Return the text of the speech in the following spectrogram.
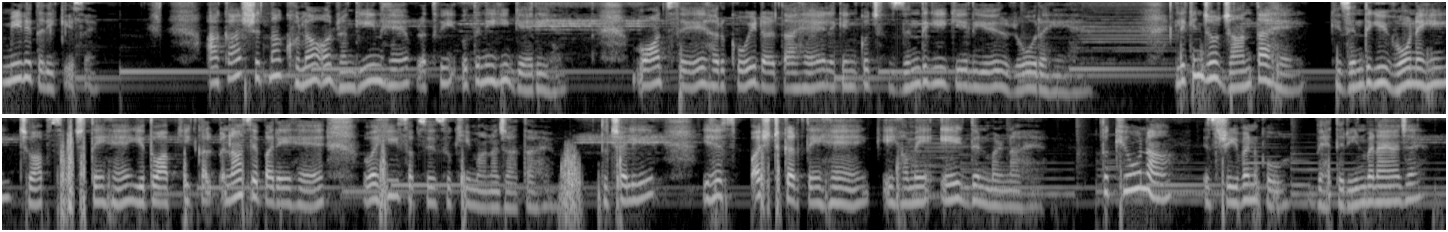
मेरे तरीके से। आकाश जितना खुला और रंगीन है, पृथ्वी उतनी ही गहरी है। मौत से हर कोई डरता है, लेकिन कुछ ज़िंदगी के लिए रो रहे हैं। लेकिन जो जानता है कि ज़िंदगी वो नहीं, जो आप सोचते हैं, ये तो आपकी कल्पना से परे है, वही सबसे सुखी माना जाता है। तो चलिए, यह स्पष्ट करते हैं कि हमें एक दिन मरना है। तो क्यों ना इस जीवन को बेहतरीन बनाया जाए?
